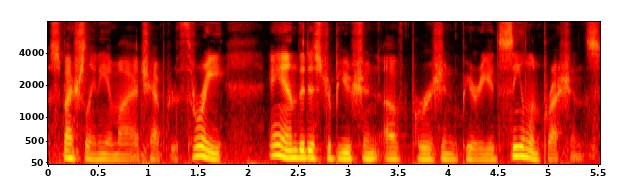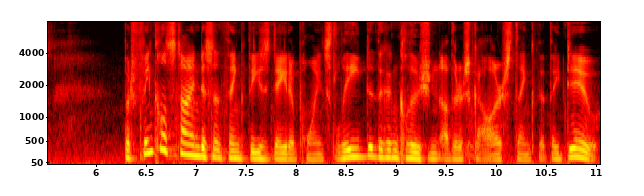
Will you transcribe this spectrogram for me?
especially Nehemiah chapter 3, and the distribution of Persian period seal impressions. But Finkelstein doesn't think these data points lead to the conclusion other scholars think that they do.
